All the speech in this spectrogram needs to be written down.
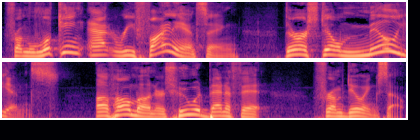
from looking at refinancing, there are still millions of homeowners who would benefit from doing so.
